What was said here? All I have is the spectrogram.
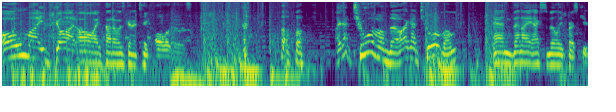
Oh my god! Oh, I thought I was gonna take all of those. I got two of them though. I got two of them, and then I accidentally press Q.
